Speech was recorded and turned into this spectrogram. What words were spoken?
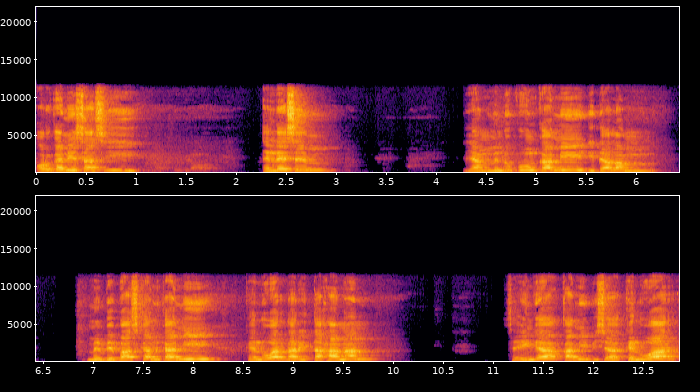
organisasi LSM yang mendukung kami di dalam membebaskan kami keluar dari tahanan sehingga kami bisa keluar.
